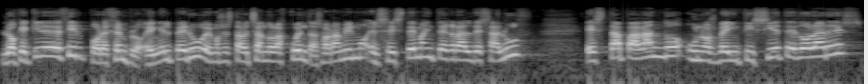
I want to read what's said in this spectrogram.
Lo que quiere decir, por ejemplo, en el Perú, hemos estado echando las cuentas ahora mismo, el sistema integral de salud está pagando unos 27 dólares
